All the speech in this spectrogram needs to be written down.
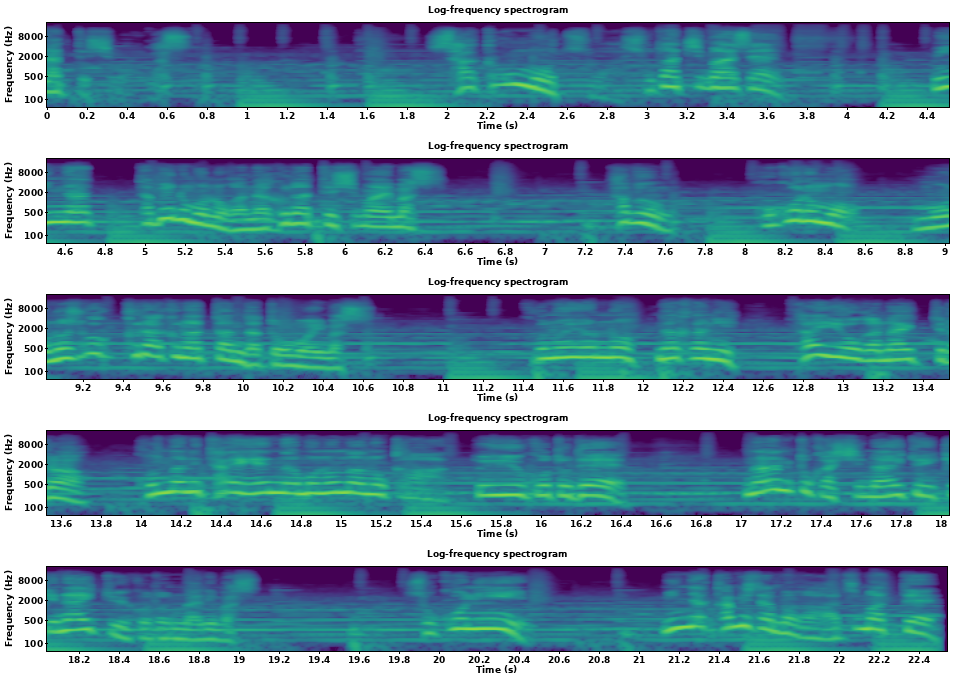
なってしまいます。作物は育ちません。みんな食べるものがなくなってしまいます。多分心もものすごく暗くなったんだと思います。この世の中に太陽がないってのはこんなに大変なものなのかということで何とかしないといけないということになります。そこにみんな神様が集まって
